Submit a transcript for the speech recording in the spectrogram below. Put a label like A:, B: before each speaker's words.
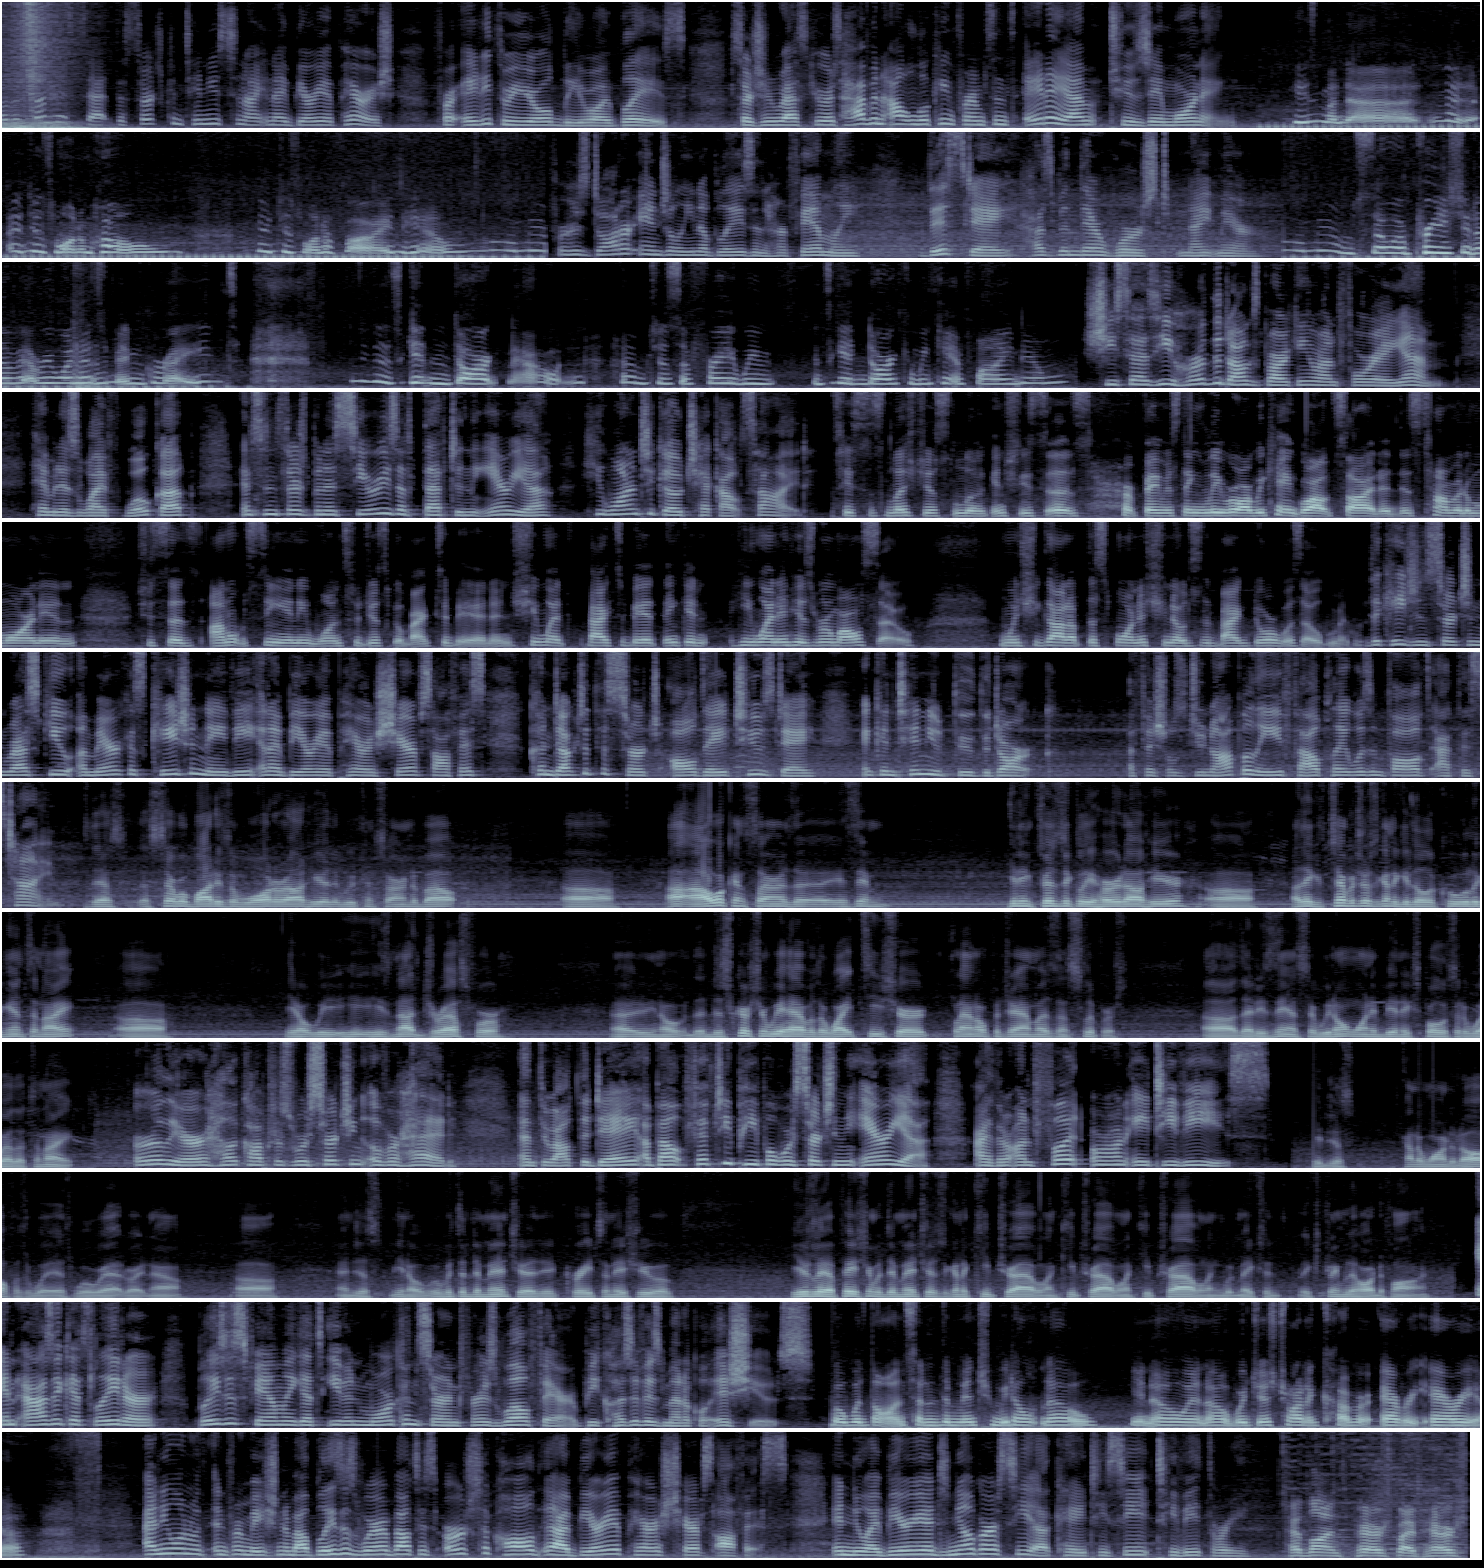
A: Though the sun has set, the search continues tonight in Iberia Parish for 83 year old Leroy Blaze. Search and rescuers have been out looking for him since 8 a.m. Tuesday morning.
B: He's my dad. I just want him home. I just want to find him.
A: For his daughter Angelina Blaze and her family, this day has been their worst nightmare.
B: I'm so appreciative. Everyone has been great. It's getting dark now, and I'm just afraid we it's getting dark and we can't find him.
A: She says he heard the dogs barking around 4 a.m. Him and his wife woke up, and since there's been a series of theft in the area, he wanted to go check outside.
B: She says, let's just look. And she says her famous thing, Leroy, we can't go outside at this time of the morning. She says, I don't see anyone, so just go back to bed. And she went back to bed thinking he went in his room also. When she got up this morning, she noticed the back door was open.
A: The Cajun Search and Rescue, America's Cajun Navy, and Iberia Parish Sheriff's Office conducted the search all day Tuesday and continued through the dark. Officials do not believe foul play was involved at this time.
C: There's, there's several bodies of water out here that we're concerned about. Uh, our concerns is him getting physically hurt out here. Uh, I think the temperature is going to get a little cool again tonight. Uh, you know, we, he, he's not dressed for uh, you know, the description we have is a white t-shirt, flannel pajamas, and slippers uh, that he's in, so we don't want him being exposed to the weather tonight.
A: Earlier, helicopters were searching overhead, and throughout the day, about 50 people were searching the area, either on foot or on ATVs.
C: He just kind of wandered off is where, is where we're at right now. Uh, and just, you know, with the dementia, it creates an issue of usually a patient with dementia is going to keep traveling, keep traveling, keep traveling, which makes it extremely hard to find.
A: And as it gets later, Blaze's family gets even more concerned for his welfare because of his medical issues.
B: But with the onset of dementia, we don't know, you know, and uh, we're just trying to cover every area.
A: Anyone with information about Blaze's whereabouts is urged to call the Iberia Parish Sheriff's Office. In New Iberia, Danielle Garcia, KATC TV3.
D: Headlines parish by parish.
